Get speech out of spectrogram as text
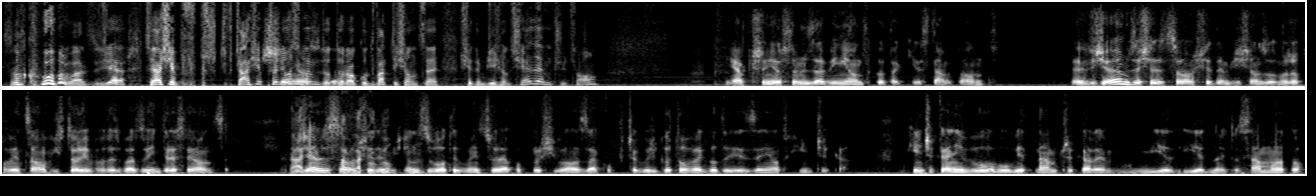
Co kurwa, gdzie, co ja się w, w czasie przeniosłem do, do roku 2077, czy co? Ja przyniosłem zawiniątko takie stamtąd Wziąłem ze sobą 70 zł. Może opowiem całą historię, bo to jest bardzo interesujące. Tak? Wziąłem ze sobą 70 zł, bo mnie córa poprosiła o zakup czegoś gotowego do jedzenia od Chińczyka. Chińczyka nie było, był Wietnamczyk, ale jedno i to samo, no to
